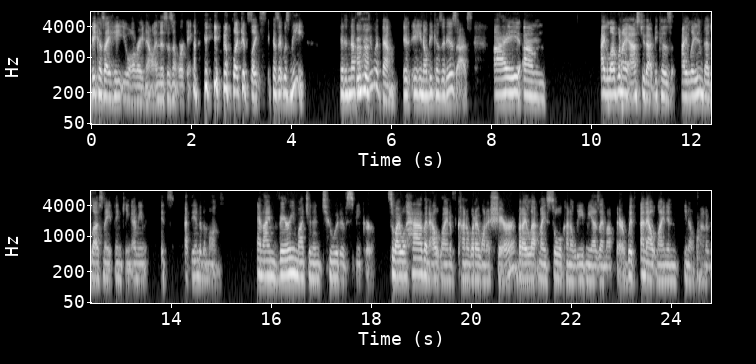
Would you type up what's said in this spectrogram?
because I hate you all right now, and this isn't working. you know, like it's like because it was me. It had nothing mm-hmm. to do with them. It, you know, because it is us. I um I love when I asked you that because I laid in bed last night thinking, I mean, it's at the end of the month and I'm very much an intuitive speaker. So I will have an outline of kind of what I want to share, but I let my soul kind of lead me as I'm up there with an outline and, you know, kind of.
